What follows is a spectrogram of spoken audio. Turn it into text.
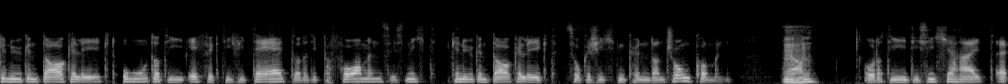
genügend dargelegt oder die Effektivität oder die Performance ist nicht genügend dargelegt. So Geschichten können dann schon kommen. Ja. Mhm. Oder die, die Sicherheit, äh,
